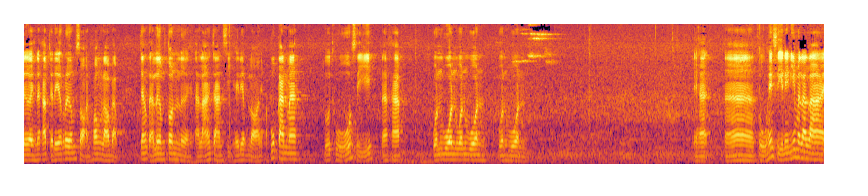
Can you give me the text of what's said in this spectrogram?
เลยนะครับ จะได้เริ่มสอนห้องเราแบบตั้งแต่เริ่มต้นเลยอะล้างจานสีให้เรียบร้อยเอาผู้กันมาถูถูๆสีนะครับ วนวนวนวนวนวนๆนี่ฮะ อ่าถูให้สีในนี้มันละลาย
